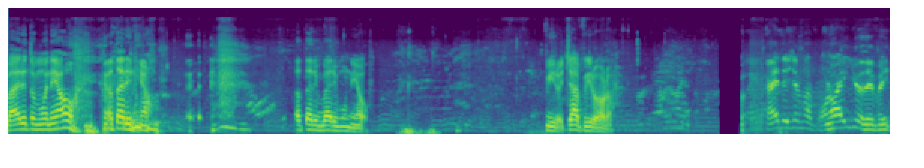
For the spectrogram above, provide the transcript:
બારે તો મને આવો. અત્યારે નહીં આવો. અત્યારે બારે મને આવો. પીરો ચા પીરો હડો કાયદેસર મારો ભણો આવી ગયો છે ભાઈ.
